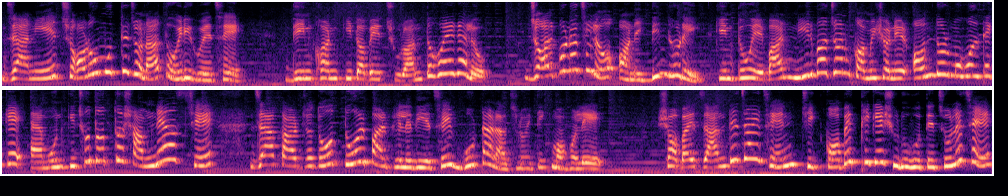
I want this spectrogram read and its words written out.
যা নিয়ে চরম উত্তেজনা তৈরি হয়েছে। দিনক্ষণ কি তবে চূড়ান্ত হয়ে গেল? জল্পনা ছিল অনেকদিন ধরেই। কিন্তু এবার নির্বাচন কমিশনের অন্দরমহল থেকে এমন কিছু তথ্য সামনে আসছে, যা কার্যত তোলপাড় ফেলে দিয়েছে গোটা রাজনৈতিক মহলে। সবাই জানতে চাইছেন ঠিক কবে থেকে শুরু হতে চলেছে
